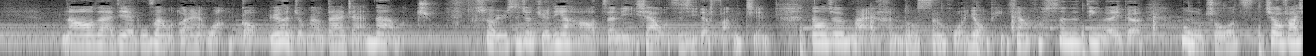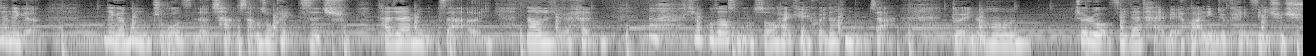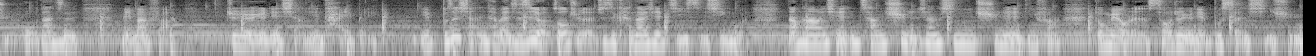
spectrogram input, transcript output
然后在第二部分，我都在网购，因为很久没有待在家那么久，所以我于是就决定要好好整理一下我自己的房间，然后就买了很多生活用品，像甚至订了一个木桌子，结果发现那个那个木桌子的厂商说可以自取，他就在木栅而已，然后我就觉得很，啊，就不知道什么时候还可以回到木栅，对，然后就如果自己在台北的话，一定就可以自己去取货，但是没办法，就觉得有点想念台北。也不是想念台北，只是有时候觉得就是看到一些即时新闻，然后看到以前常去的像信义区那些地方都没有人的时候，就有点不胜唏嘘。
